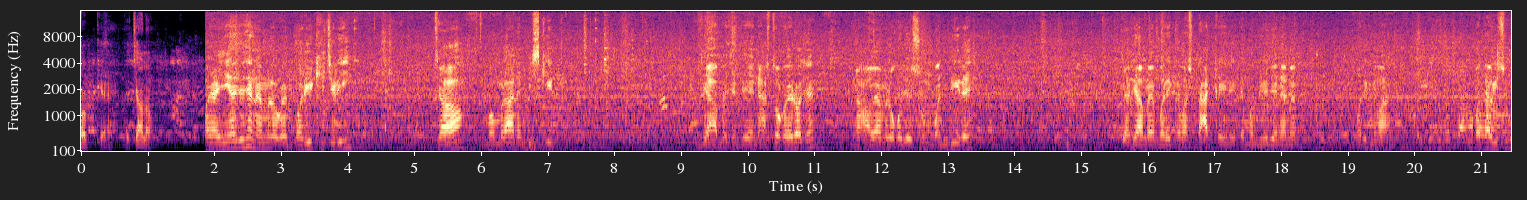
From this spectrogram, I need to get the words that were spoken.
ઓકે, તો ચાલો. અહીંયા જે છે ને અમે લોકોએ કઢી ખીચડી ચા મમરા અને બિસ્કિટ જે આપે છે તે નાસ્તો કર્યો છે. અને હવે અમે લોકો જઈશું મંદિરે. જ્યાંથી અમે પરિક્રમા સ્ટાર્ટ કરી હતી તે મંદિરે જઈને અમે પરિક્રમા બતાવીશું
